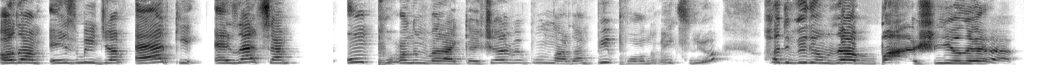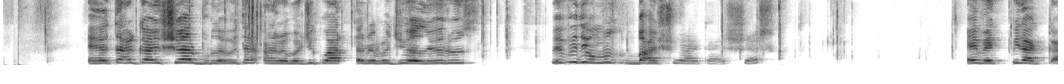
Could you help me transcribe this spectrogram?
Adam ezmeyeceğim. Eğer ki ezersem 10 puanım var arkadaşlar ve bunlardan 1 puanım eksiliyor. Hadi videomuza başlayalım. Evet arkadaşlar burada bir tane arabacık var. Arabacıyı alıyoruz. Ve videomuz başlıyor arkadaşlar. Evet bir dakika.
